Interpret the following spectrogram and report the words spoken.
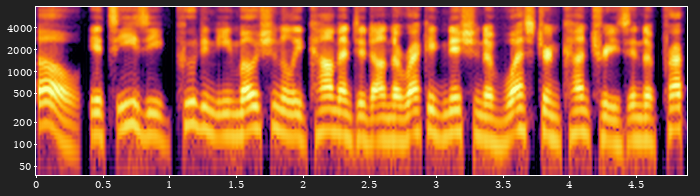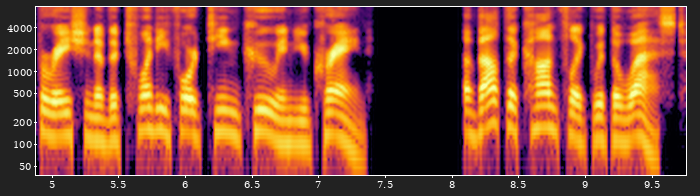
Oh, it's easy, Putin emotionally commented on the recognition of Western countries in the preparation of the 2014 coup in Ukraine. About the conflict with the West.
